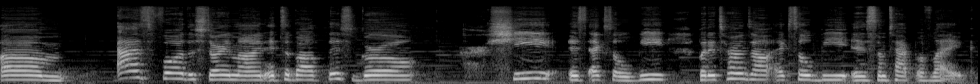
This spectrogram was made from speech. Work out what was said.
Um, as for the storyline, it's about this girl. She is XOB, but it turns out XOB is some type of like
